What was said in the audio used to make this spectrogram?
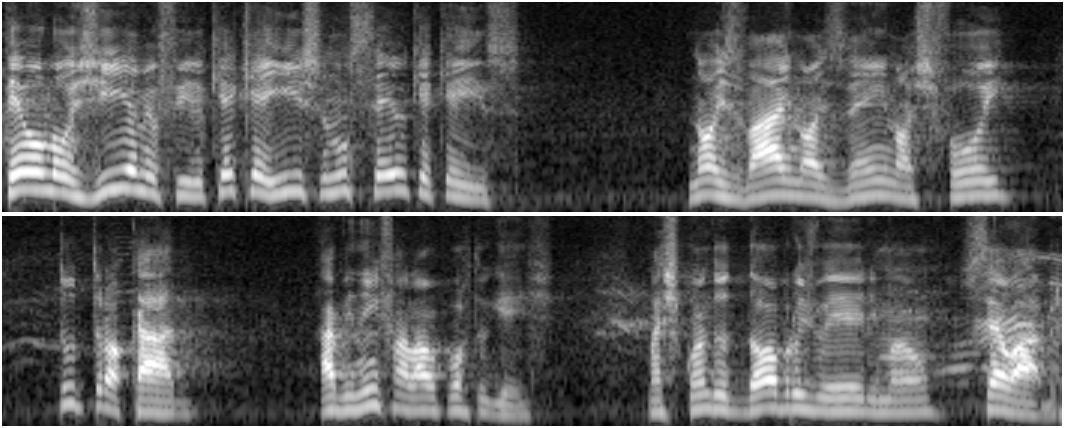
Teologia, meu filho, o que, que é isso? Não sei o que, que é isso. Nós vai, nós vem, nós foi, tudo trocado. Sabe nem falar o português. Mas quando dobra o joelho, irmão, o céu abre.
